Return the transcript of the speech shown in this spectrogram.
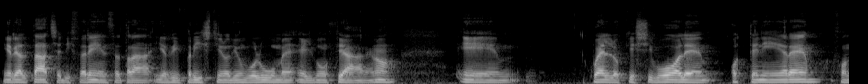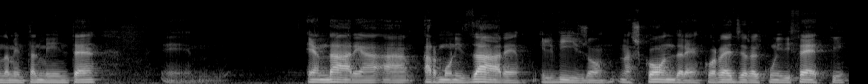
In realtà c'è differenza tra il ripristino di un volume e il gonfiare. No? E quello che si vuole ottenere fondamentalmente eh, e andare a, a, armonizzare il viso, nascondere, correggere alcuni difetti,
